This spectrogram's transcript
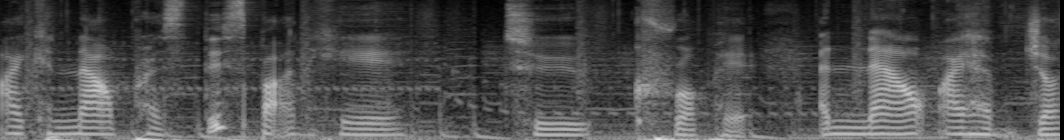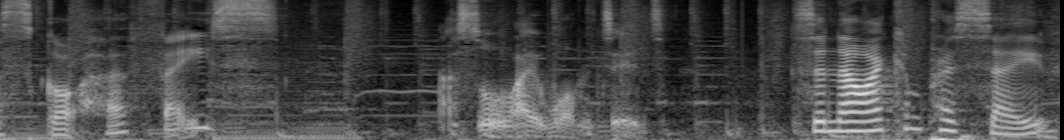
I can now press this button here to crop it. And now I have just got her face. That's all I wanted. So now I can press save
